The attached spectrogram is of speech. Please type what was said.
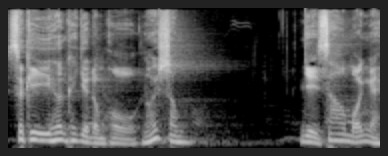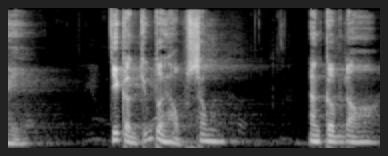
Sau khi hơn 2 giờ đồng hồ nói xong, vì sao mỗi ngày chỉ cần chúng tôi học xong, ăn cơm no,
